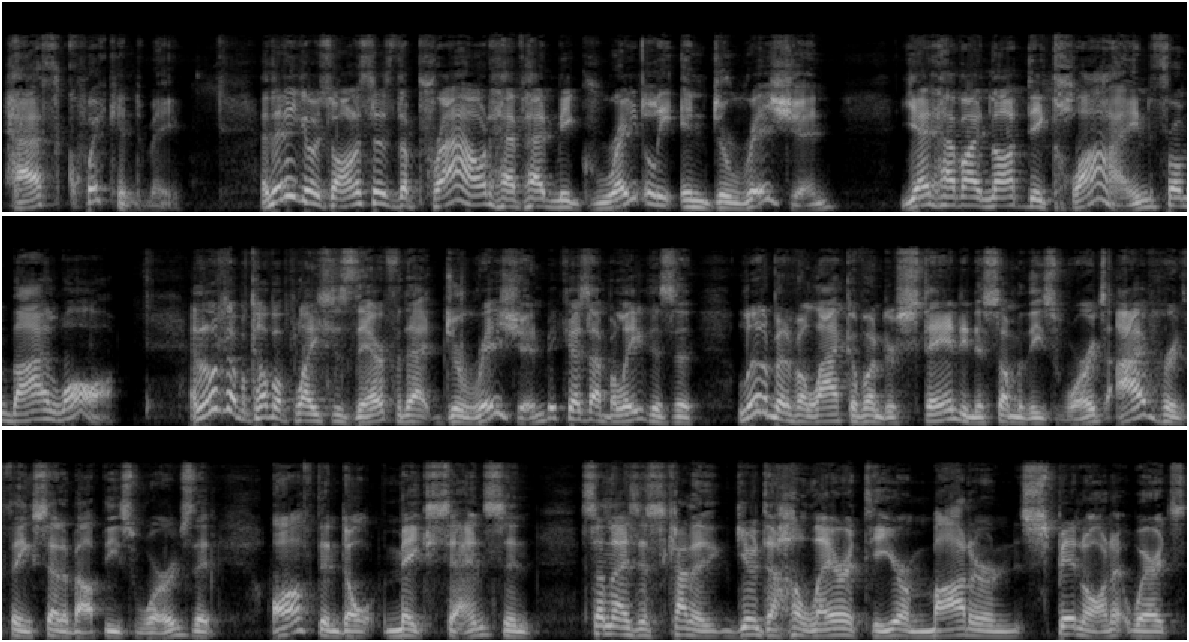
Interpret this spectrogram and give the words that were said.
hath quickened me. And then he goes on and says, The proud have had me greatly in derision, yet have I not declined from thy law. And I looked up a couple places there for that derision because I believe there's a little bit of a lack of understanding of some of these words. I've heard things said about these words that often don't make sense. And sometimes it's kind of given to hilarity or modern spin on it where it's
